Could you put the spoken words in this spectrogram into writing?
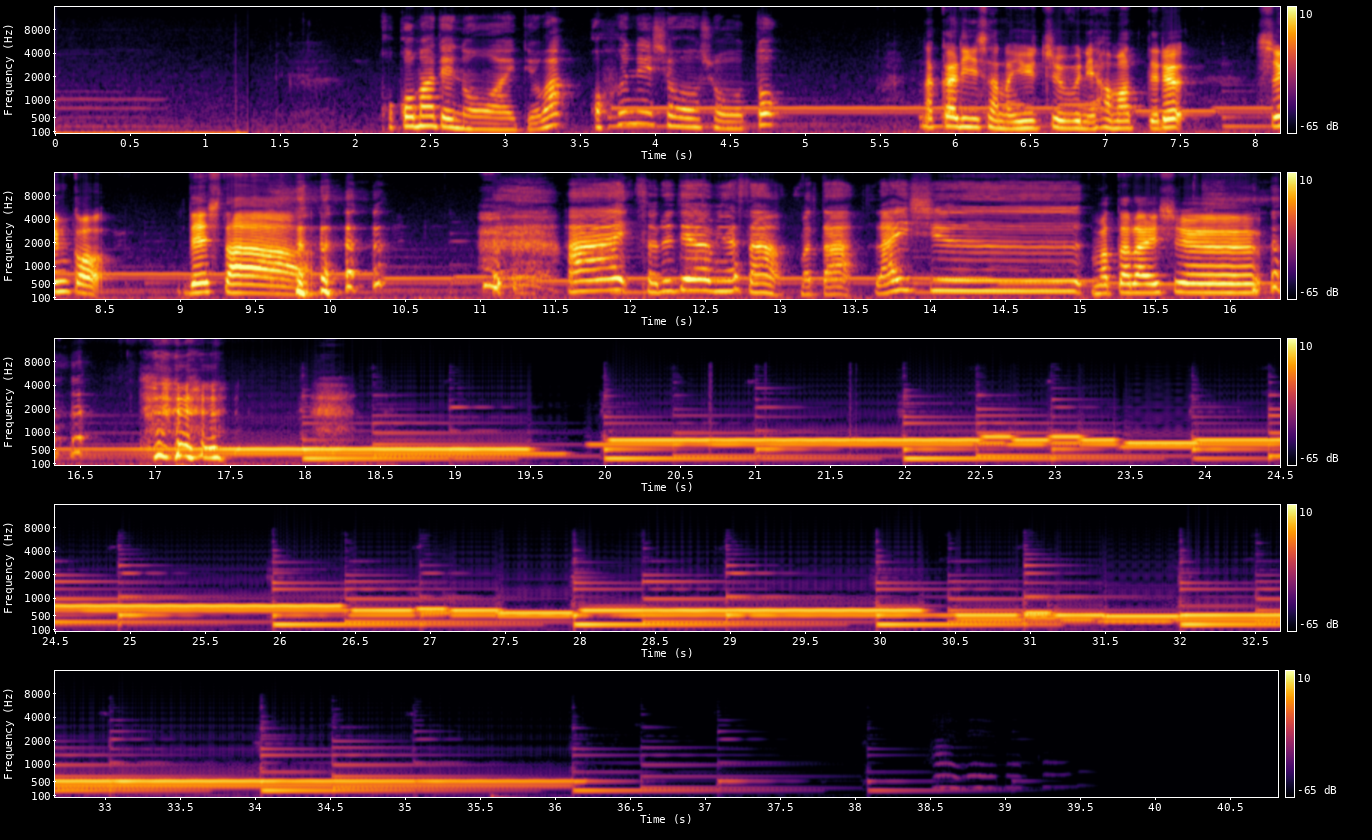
ここまでのお相手はお船少々と中里さんの YouTube にハマってるしゅんこでした。はい、それでは皆さんまた来週。また来週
